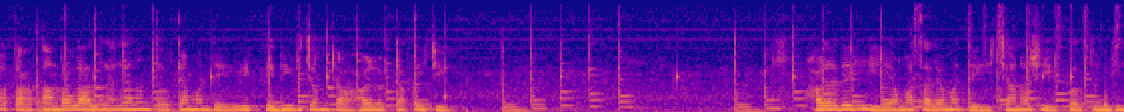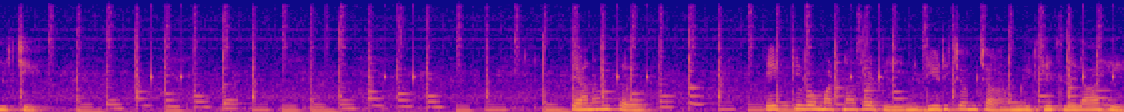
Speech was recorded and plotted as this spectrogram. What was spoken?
आता कांदा लाल झाल्यानंतर त्यामध्ये एक ते दीड चमचा हळद टाकायची. हळदही या मसाल्यामध्ये छान अशी परतून घ्यायची. त्यानंतर एक किलो मटणासाठी मी दीड चमचा मीठ घेतलेला आहे.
